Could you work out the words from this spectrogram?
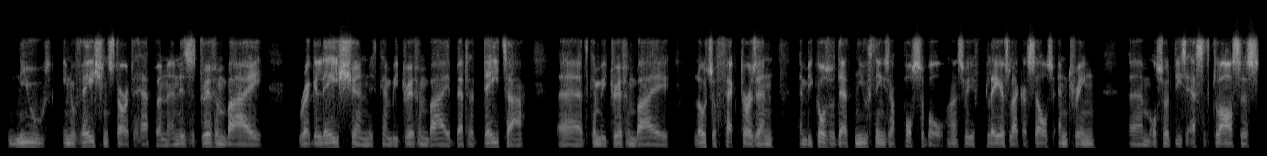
new innovations start to happen, and this is driven by regulation. It can be driven by better data. Uh, it can be driven by loads of factors and and because of that new things are possible so you have players like ourselves entering um, also these asset classes.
